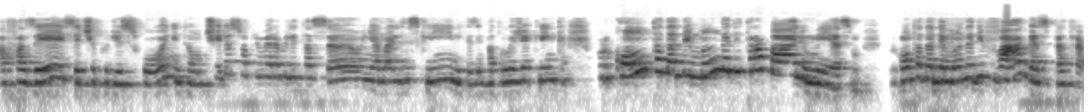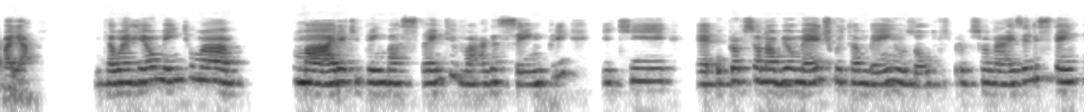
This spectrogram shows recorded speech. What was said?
a fazer esse tipo de escolha, então tira a sua primeira habilitação em análises clínicas, em patologia clínica, por conta da demanda de trabalho mesmo, por conta da demanda de vagas para trabalhar. Então é realmente uma uma área que tem bastante vaga sempre e que é, o profissional biomédico e também os outros profissionais, eles têm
